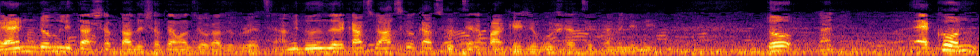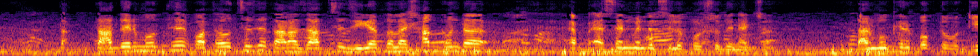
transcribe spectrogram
র্যান্ডমলি তার সাথে, তাদের সাথে আমার যোগাযোগ রয়েছে। আমি দুদিন ধরে কাজ, আজকেও কাজ করছি না, পার্কে এসে বসে আছি ফ্যামিলি নিয়ে। তো এখন তাদের মধ্যে কথা হচ্ছে যে তারা যাচ্ছে জিগাতলায় সাত ঘণ্টা অ্যাসাইনমেন্টে ছিল পরশু দিন একজন। তার মুখের বক্তব্য, কি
